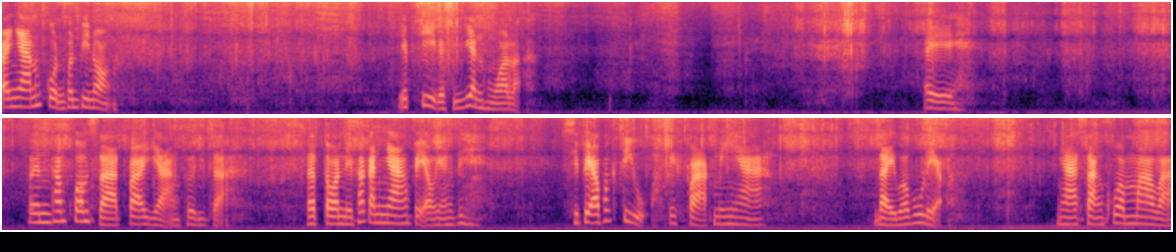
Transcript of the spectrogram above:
ไปยางน้ำกลนเพิ่นพี่น้องเอฟซีกับสีเวียนหัวล่ะเอเพิ่นทำความสะอาดปลาอย่างเพิ่นจ้ะแล้วตอนนี้พักกันยางไปเอาอย่างที่สิไปเอาพักติวไปฝากเมียาได้ว่าผู้เหลียวยาสั่งความมาว่า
